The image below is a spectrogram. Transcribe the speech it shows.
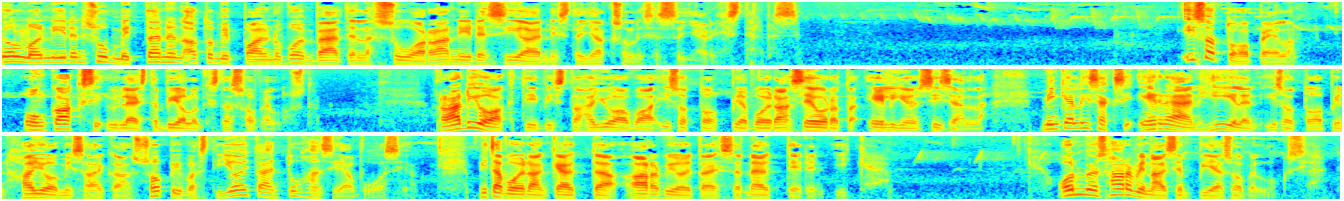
jolloin niiden summittainen atomipaino voi päätellä suoraan niiden sijainnista jaksollisessa järjestelmässä. Isotoopeilla on kaksi yleistä biologista sovellusta. Radioaktiivista hajoavaa isotooppia voidaan seurata eliön sisällä, minkä lisäksi erään hiilen isotoopin hajoamisaikaan sopivasti joitain tuhansia vuosia, mitä voidaan käyttää arvioitaessa näytteiden ikää. On myös harvinaisempia sovelluksia –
